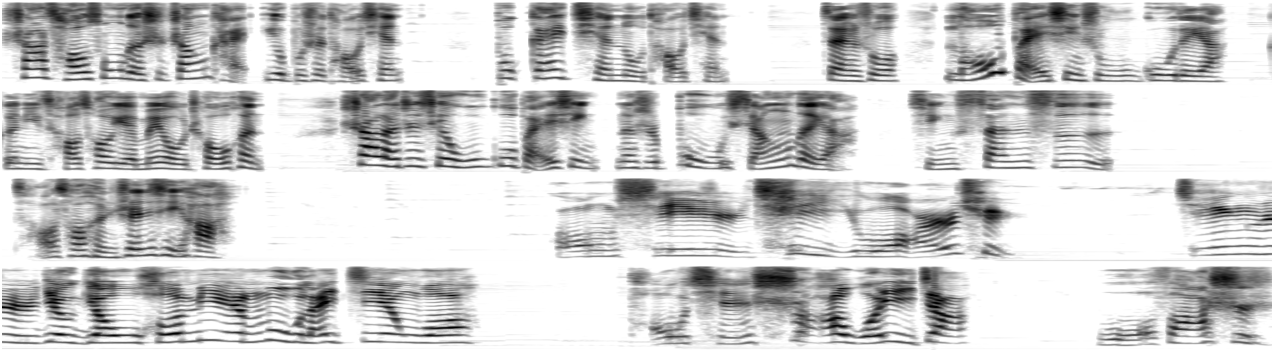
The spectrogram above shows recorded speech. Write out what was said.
杀曹嵩的是张凯，又不是陶谦，不该迁怒陶谦。再说老百姓是无辜的呀，跟你曹操也没有仇恨，杀了这些无辜百姓，那是不祥的呀，请三思。曹操很生气哈，公昔日弃我而去，今日又有何面目来见我？陶谦杀我一家，我发誓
